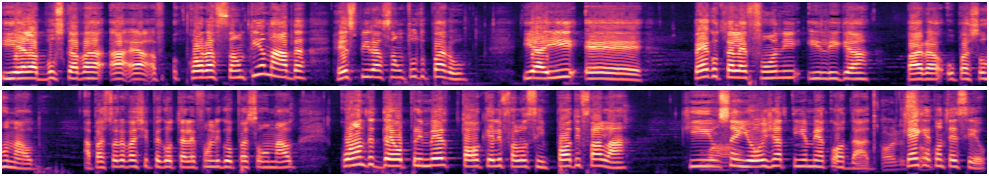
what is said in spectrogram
E ela buscava a, a, coração, tinha nada, respiração, tudo parou. E aí é, pega o telefone e liga para o pastor Ronaldo. A pastora Vaxi pegou o telefone, ligou para o pastor Ronaldo. Quando deu o primeiro toque, ele falou assim: pode falar. Que Uau. o Senhor já tinha me acordado. O que é que aconteceu?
